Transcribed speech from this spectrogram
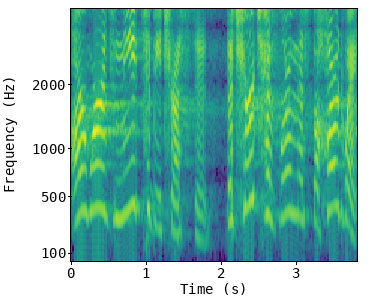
our words need to be trusted. The church has learned this the hard way.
